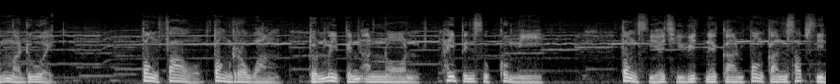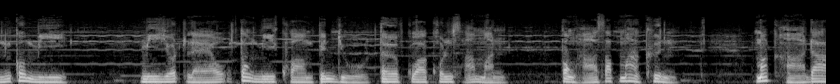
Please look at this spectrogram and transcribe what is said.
งมาด้วย ต้องเฝ้าต้องระวัง จนไม่เป็นอันนอนให้เป็นสุขก็มี ต้องเสียชีวิตในการป้องกันทรัพย์สินก็มี มียศแล้วต้องมีความเป็นอยู่เติบกว่าคนสามัญต้องหาทรัพย์มากขึ้น มักหาได้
